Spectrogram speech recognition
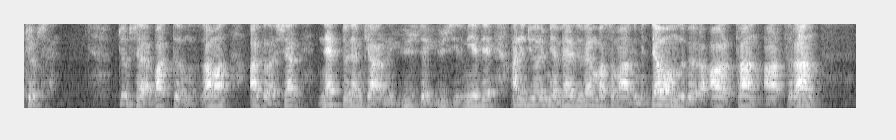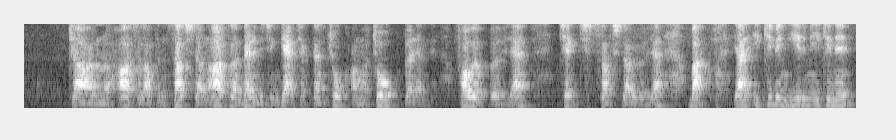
Türkcell. Türkcell'e baktığımız zaman arkadaşlar net dönem karını yüzde 127 hani diyorum ya merdiven basamağı gibi devamlı böyle artan artıran karını, hasılatını, satışlarını artıran benim için gerçekten çok ama çok önemli. Favök öyle, satışlar öyle. Bak yani 2022'nin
